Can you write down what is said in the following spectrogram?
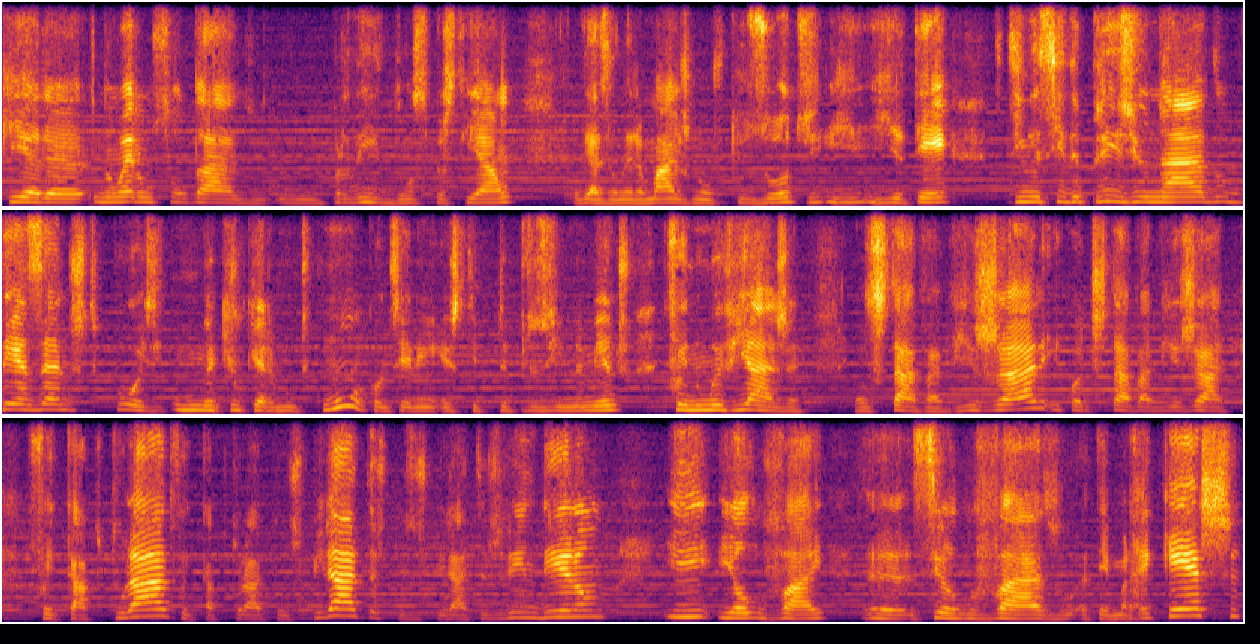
que era, não era um soldado perdido Dom Sebastião, aliás, ele era mais novo que os outros e, e até tinha sido aprisionado 10 anos depois, naquilo que era muito comum acontecerem este tipo de aprisionamentos, que foi numa viagem. Ele estava a viajar e quando estava a viajar foi capturado, foi capturado pelos piratas, depois os piratas venderam e ele vai uh, ser levado até Marrakech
